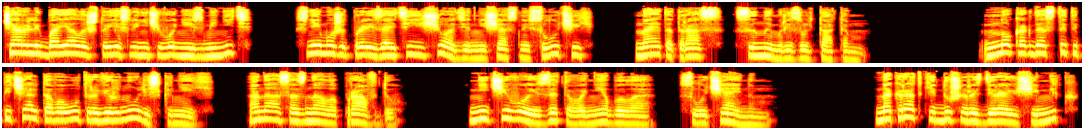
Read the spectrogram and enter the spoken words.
Чарли боялась, что если ничего не изменить, с ней может произойти еще один несчастный случай, на этот раз с иным результатом. Но когда стыд и печаль того утра вернулись к ней, она осознала правду. Ничего из этого не было случайным. На краткий душераздирающий миг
